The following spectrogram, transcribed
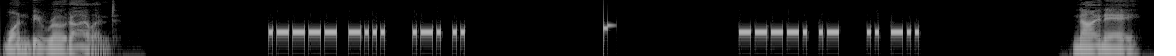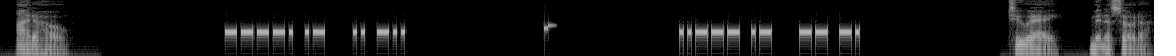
One B, Rhode Island. 9A, Idaho. Two A, Minnesota.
